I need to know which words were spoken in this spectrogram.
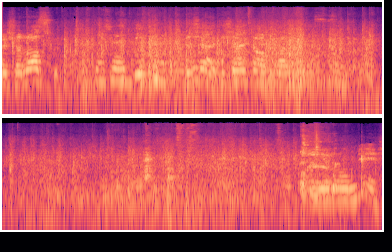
deixa Deixa nosso? aí, Teşe nasıl? Teşe değil mi? Teşe, teşe kaldı. 25.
